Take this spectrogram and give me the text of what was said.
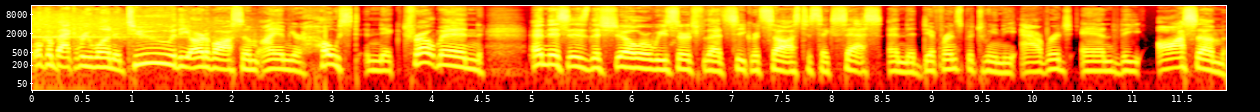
Welcome back, everyone, to The Art of Awesome. I am your host, Nick Troutman, and this is the show where we search for that secret sauce to success and the difference between the average and the awesome.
